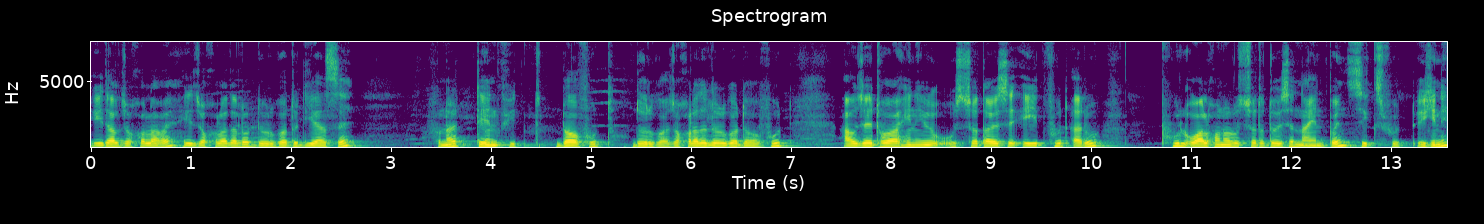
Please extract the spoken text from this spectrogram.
এইডাল জখলা হয় এই জখলাডালৰ দৈৰ্ঘ্যটো দিয়া আছে আপোনাৰ টেন ফিট দহ ফুট দৈৰ্ঘ্য। জখলাডাল দৈৰ্ঘ্য দহ ফুট আউজাই থোৱাখিনি উচ্চতা হৈছে এইট ফুট আৰু ফুল ৱালখনৰ উচ্চতাটো হৈছে নাইন পইণ্ট ছিক্স ফুট। এইখিনি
